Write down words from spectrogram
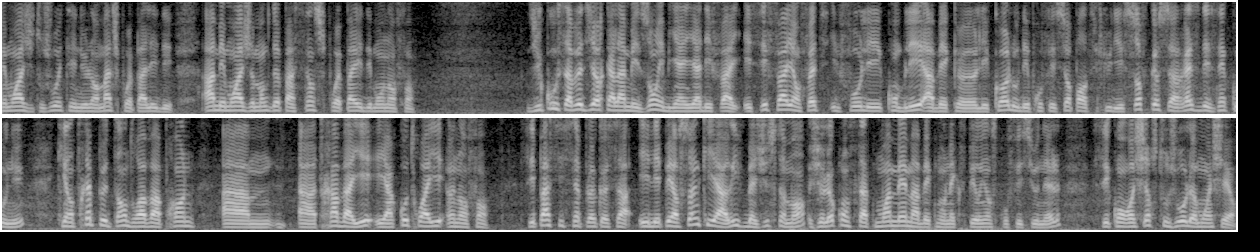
mais moi j'ai toujours été nul en maths, je pourrais pas l'aider. Ah mais moi je manque de patience, je pourrais pas aider mon enfant. Du coup, ça veut dire qu'à la maison, eh bien, il y a des failles. Et ces failles, en fait, il faut les combler avec euh, l'école ou des professeurs particuliers. Sauf que ça reste des inconnus qui, en très peu de temps, doivent apprendre à, travailler et à côtoyer un enfant. C'est pas si simple que ça. Et les personnes qui arrivent, ben justement, je le constate moi-même avec mon expérience professionnelle, c'est qu'on recherche toujours le moins cher.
